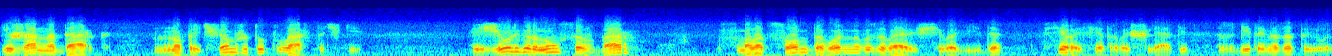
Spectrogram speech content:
и Жанна Дарк. Но при чем же тут ласточки? Жюль вернулся в бар с молодцом довольно вызывающего вида, в серой фетровой шляпе, сбитой на затылок.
